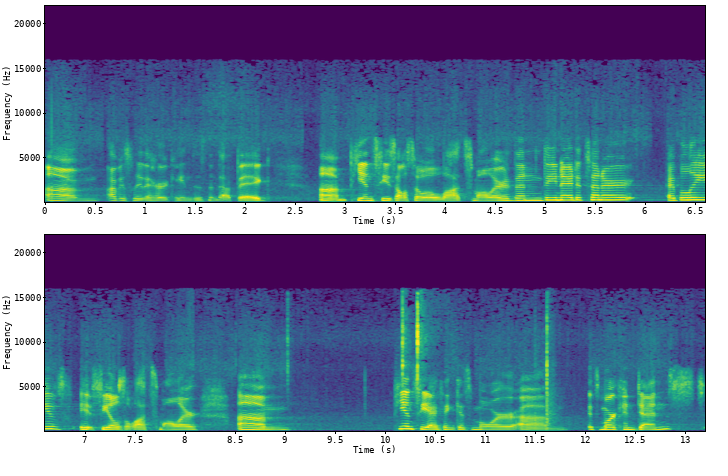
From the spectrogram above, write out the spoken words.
Um, obviously, the Hurricanes isn't that big. Um, PNC is also a lot smaller than the United Center, I believe. It feels a lot smaller. Um, PNC, I think, is more um, it's more condensed.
